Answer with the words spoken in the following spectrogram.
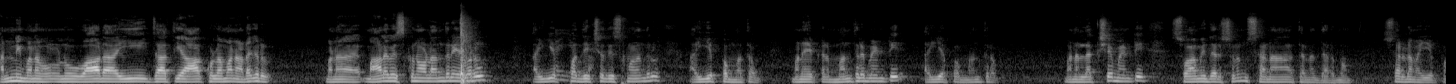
అన్ని మనం నువ్వు వాడ ఈ జాతి ఆ కులం అని అడగరు. మన మాల వేసుకున్న వాళ్ళందరూ ఎవరు? అయ్యప్ప దీక్ష తీసుకున్న వాళ్ళందరూ అయ్యప్ప మతం. మన యొక్క మంత్రం ఏంటి? అయ్యప్ప మంత్రం. మన లక్ష్యం ఏంటి? స్వామి దర్శనం సనాతన ధర్మం. శరణం అయ్యప్ప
